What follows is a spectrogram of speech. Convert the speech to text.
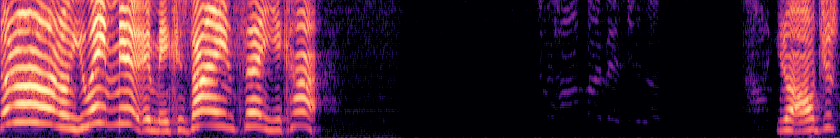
No, no, no, no, you ain't muting me because that ain't fair. You can't. You know, I'll just.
